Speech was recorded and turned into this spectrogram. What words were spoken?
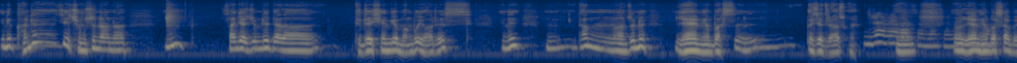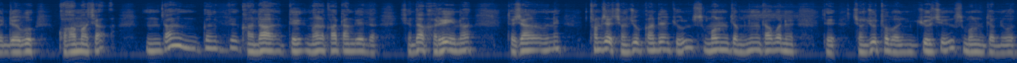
이니 간다지 중순하나 음 산자 좀데라 드제 생게 망부 요레스 이니 당 안주네 레네 바스 베제 드라스 어 레네 바스 벤데부 과마차 단 간다 나 가당게다 신다 거리나 대장은 탐제 전주 간대 줄 스몰 잡는 타고는 대 전주 토번 교지 스몰 잡는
